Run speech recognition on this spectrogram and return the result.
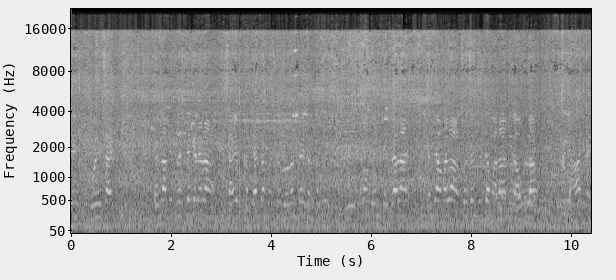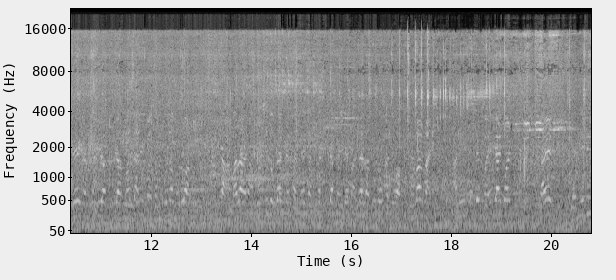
ते गोळे साहेब त्यांना आम्ही प्रश्न केलेला साहेब खड्ड्यांचा प्रश्न ज्वलंत आहे गणपती उत्सव घेऊन घेतलेला आहे. त्यांनी आम्हाला आश्वासन दिलं मला आणि राहुलला की हा खड्डे गणपती आणि संपूर्ण भरू आम्ही. तर आम्हाला अपेक्षित होता त्या खड्डे गणपतीच्या पहिले बांधल्या जातो तो खड्डे वापस होणार नाही. आणि तसेच महेश गायकवाड साहेब यांनी बी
